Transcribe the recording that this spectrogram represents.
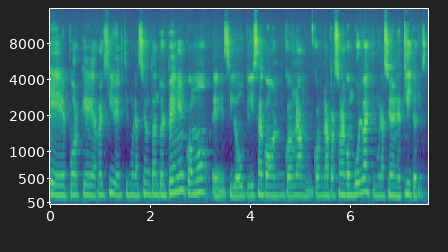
Eh, porque recibe estimulación tanto el pene como eh, si lo utiliza con, con una, con una persona con vulva, estimulación en el clítoris.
